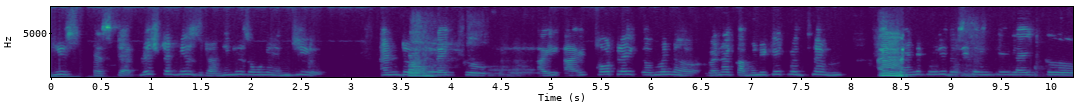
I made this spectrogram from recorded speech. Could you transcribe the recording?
he's established and he's running his own NGO. And uh, oh. like uh, I, I thought like I mean uh, when I communicate with him, hmm. I find it very distinct like uh,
